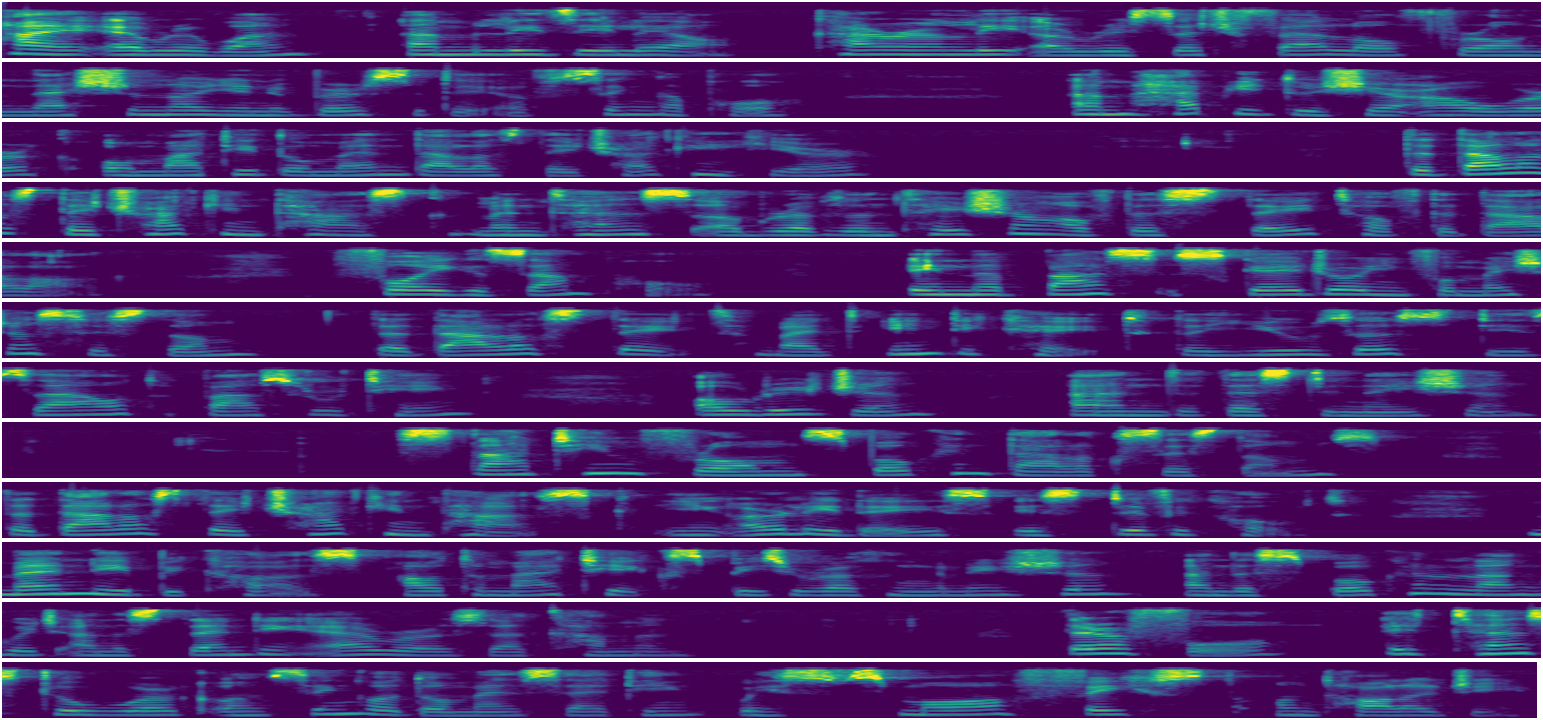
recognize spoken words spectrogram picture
Hi everyone, I'm Lizi Liao, currently a research fellow from National University of Singapore. I'm happy to share our work on multi-domain dialog state tracking here. The dialog state tracking task maintains a representation of the state of the dialog. For example, in the bus schedule information system, the dialog state might indicate the user's desired bus routine, origin, and destination. Starting from spoken dialog systems, the dialog state tracking task in early days is difficult, mainly because automatic speech recognition and spoken language understanding errors are common. Therefore, it tends to work on single domain setting with small fixed ontology.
